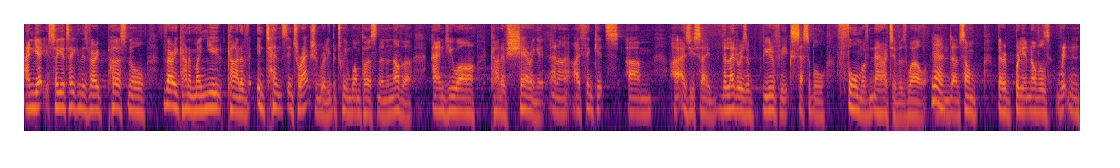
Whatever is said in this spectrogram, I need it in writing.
And yet, so you're taking this very personal, very kind of minute, kind of intense interaction really between one person and another. And you are kind of sharing it. And I, I think it's, um, uh, as you say, the letter is a beautifully accessible form of narrative as well. Yeah. And um, some, there are brilliant novels written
